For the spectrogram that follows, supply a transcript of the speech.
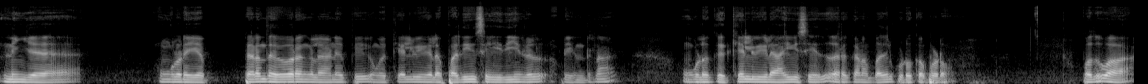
நீங்கள் உங்களுடைய பிறந்த விவரங்களை அனுப்பி உங்கள் கேள்விகளை பதிவு செய்தீர்கள் அப்படின்னா உங்களுக்கு கேள்விகளை ஆய்வு செய்து அதற்கான பதில் கொடுக்கப்படும். பொதுவாக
